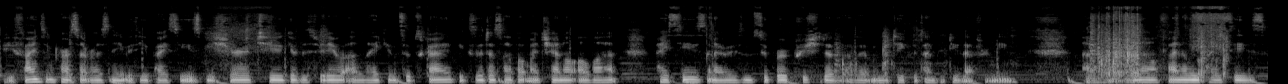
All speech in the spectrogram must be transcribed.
If you find some cards that resonate with you, Pisces, be sure to give this video a like and subscribe because it does help out my channel a lot, Pisces, and I am super appreciative of it when you take the time to do that for me. Uh, now, finally, Pisces,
